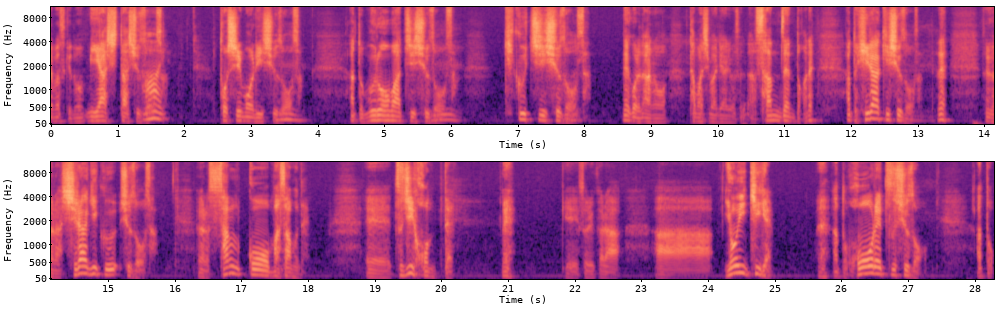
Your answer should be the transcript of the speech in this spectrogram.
いますけど、宮下酒造さん、はい、年森酒造さん、うん、あと室町酒造さん、うん、菊池酒造さん、ねこれあの玉島にあります。三千とかね。あと平木酒造さん。ねそれから白菊酒造さん。それから三光正宗、えー、辻本店。ね、えー、それからあ良い起源、ね、あと法烈酒造。あと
